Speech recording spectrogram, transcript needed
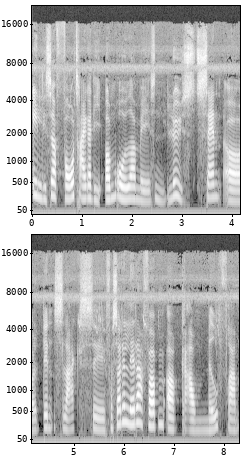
Egentlig så foretrækker de områder med sådan løst sand og den slags, øh, for så er det lettere for dem at grave mad frem.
